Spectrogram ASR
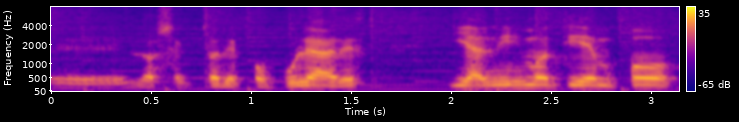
eh, los sectores populares y al mismo tiempo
